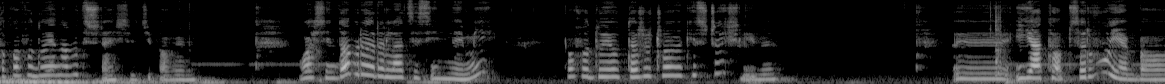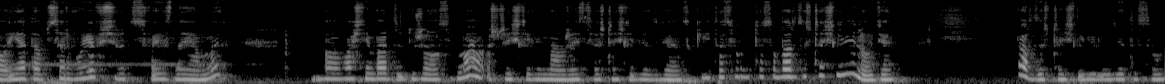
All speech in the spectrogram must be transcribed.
To powoduje nawet szczęście, ci powiem właśnie dobre relacje z innymi powodują to, że człowiek jest szczęśliwy. Yy, I ja to obserwuję, bo ja to obserwuję wśród swoich znajomych, bo właśnie bardzo dużo osób ma szczęśliwe małżeństwa, szczęśliwe związki i to są, to są bardzo szczęśliwi ludzie. Bardzo szczęśliwi ludzie to są.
